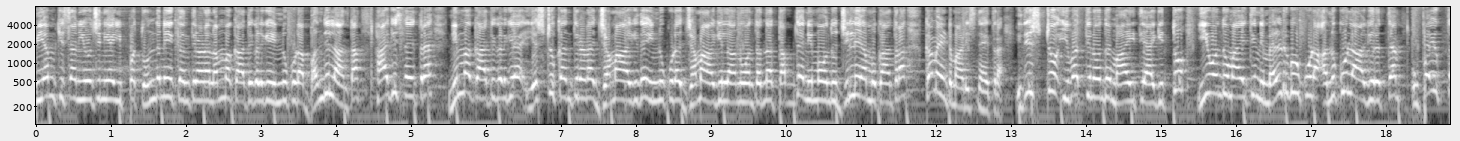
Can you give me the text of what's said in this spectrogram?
ಪಿ ಎಂ ಕಿಸಾನ್ ಯೋಜನೆಯ ಇಪ್ಪತ್ತೊಂದನೇ ಕಂತಿನ ಹಣ ನಮ್ಮ ಖಾತೆಗಳಿಗೆ ಇನ್ನೂ ಕೂಡ ಬಂದಿಲ್ಲ ಅಂತ. ಹಾಗೆ ಸ್ನೇಹಿತರೆ, ನಿಮ್ಮ ಖಾತೆಗಳಿಗೆ ಎಷ್ಟು ಕಂತಿನ ಜಮಾ ಆಗಿದೆ, ಇನ್ನು ಕೂಡ ಜಮಾ ಆಗಿಲ್ಲ ಅನ್ನುವಂಥದ್ದನ್ನ ತಪ್ಪದೆ ನಿಮ್ಮ ಒಂದು ಜಿಲ್ಲೆಯ ಮುಖಾಂತರ ಕಮೆಂಟ್ ಮಾಡಿ ಸ್ನೇಹಿತರ. ಇದಿಷ್ಟು ಇವತ್ತಿನ ಒಂದು ಮಾಹಿತಿ ಆಗಿತ್ತು. ಈ ಒಂದು ಮಾಹಿತಿ ನಿಮ್ಮೆಲ್ರಿಗೂ ಕೂಡ ಅನುಕೂಲ ಆಗಿರುತ್ತೆ, ಉಪಯುಕ್ತ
